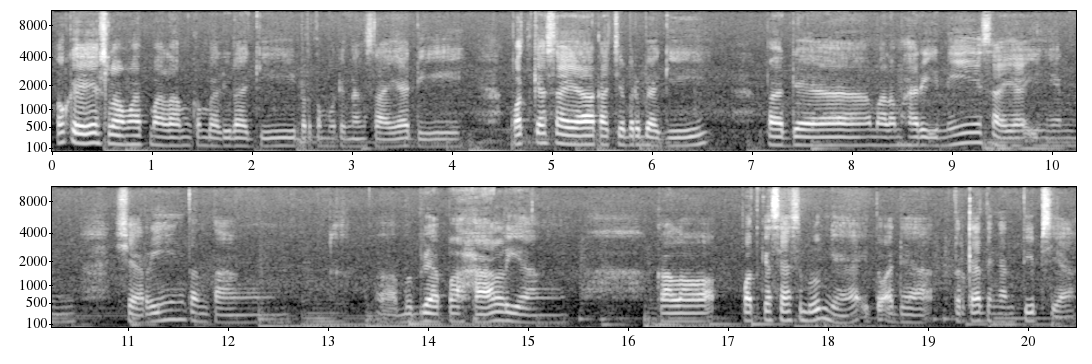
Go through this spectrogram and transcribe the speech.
Oke, selamat malam kembali lagi bertemu dengan saya di podcast saya Kaca Berbagi. Pada malam hari ini saya ingin sharing tentang uh, beberapa hal yang kalau podcast saya sebelumnya itu ada terkait dengan tips ya,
